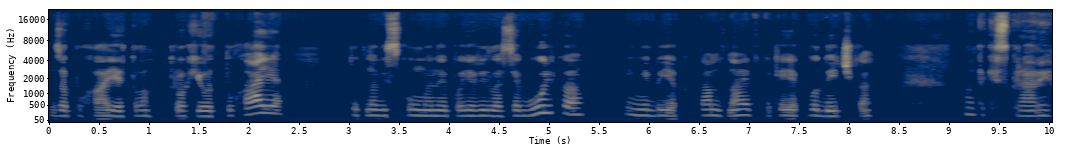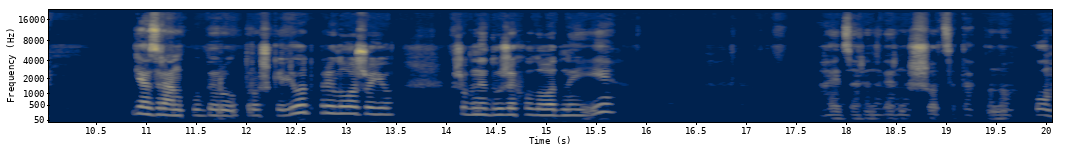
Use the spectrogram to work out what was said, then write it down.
запухає, то трохи оттухає. Тут на візку в мене з'явилася гулька, і ніби як там, знаєте, таке, як водичка. Ось такі справи. Я зранку беру трошки льод приложую, щоб не дуже холодний. І геть зараз, мабуть, що це так воно. О,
